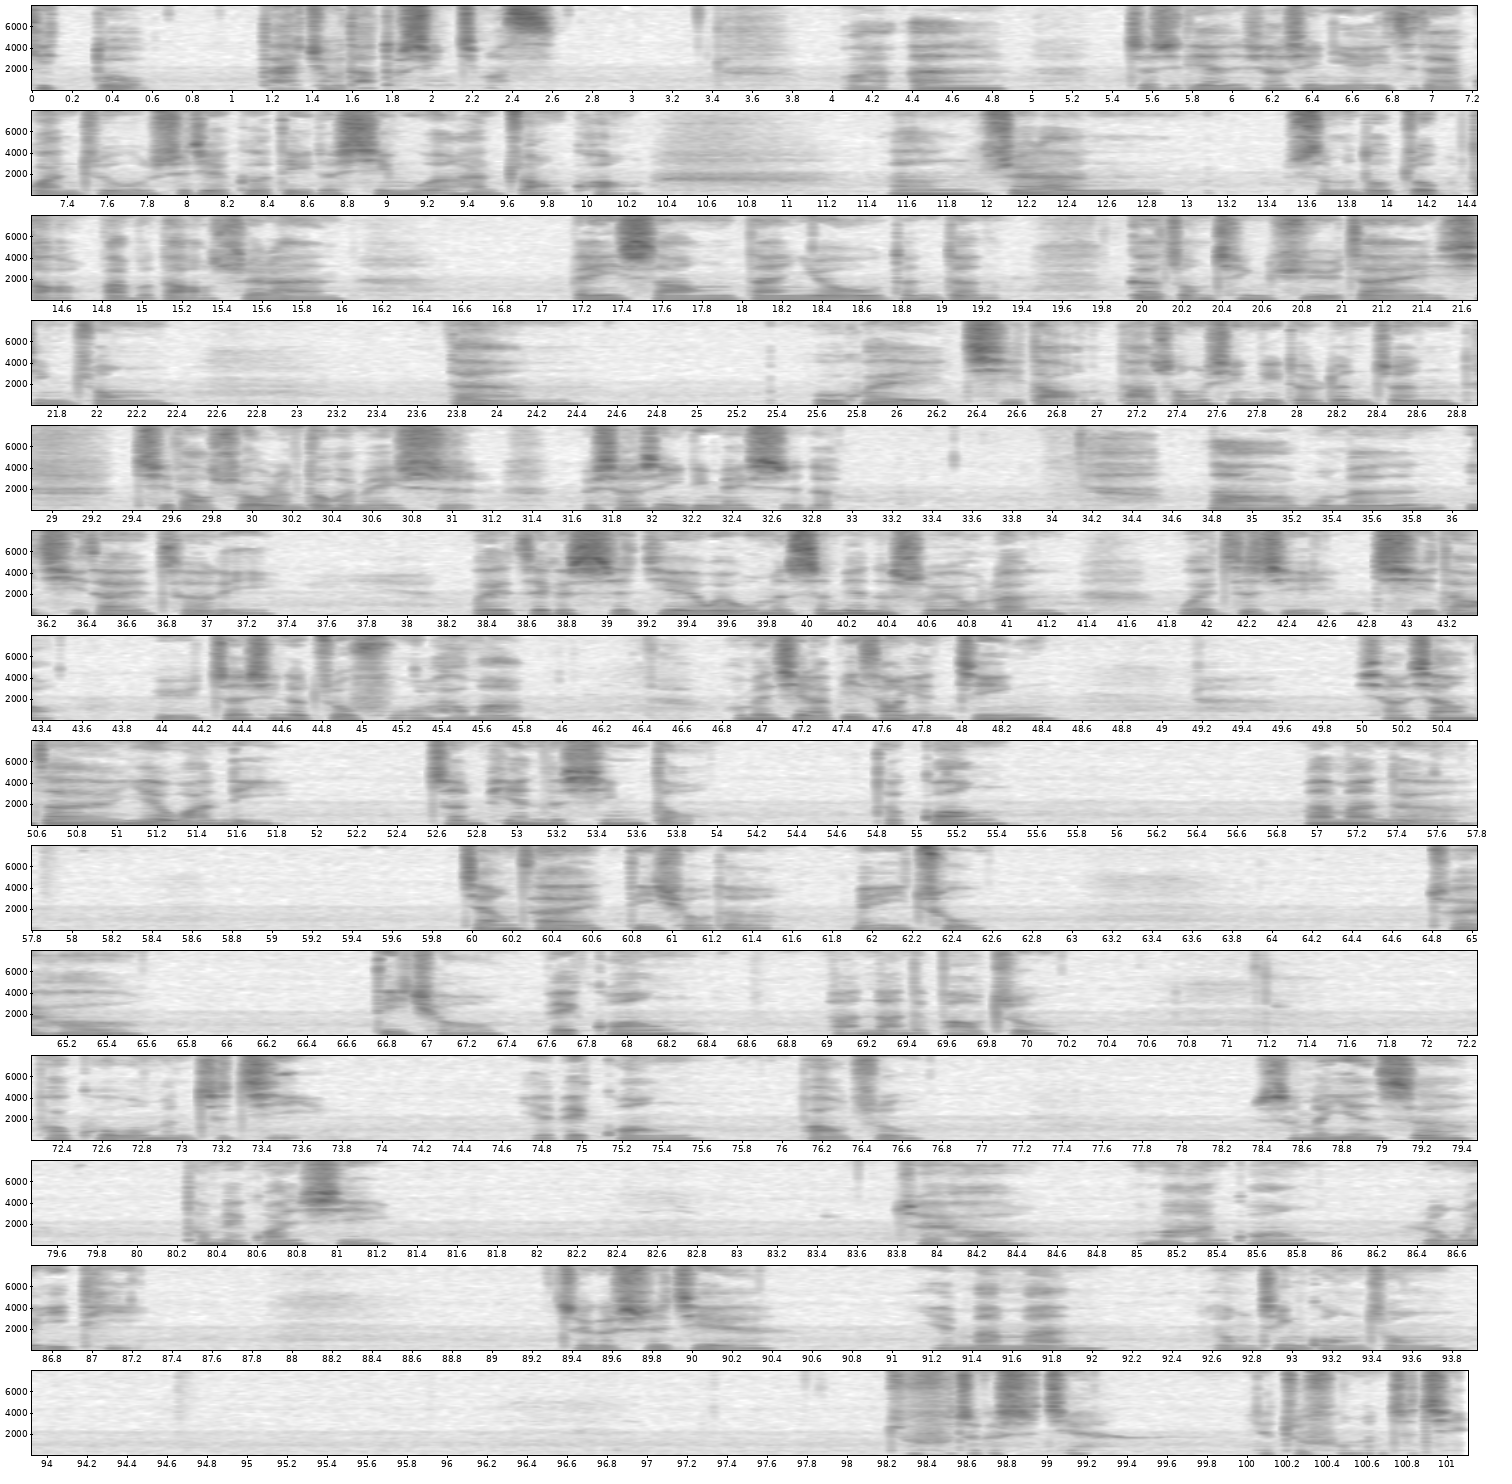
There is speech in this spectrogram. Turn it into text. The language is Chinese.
きっと大丈夫だと信じます。晚安。这几天，相信你也一直在关注世界各地的新闻和状况。嗯，虽然什么都做不到、办不到，虽然悲伤、担忧等等各种情绪在心中，但……我会祈祷，打从心里的认真祈祷，所有人都会没事。我相信一定没事的。那我们一起在这里，为这个世界，为我们身边的所有人，为自己祈祷与真心的祝福，好吗？我们一起来闭上眼睛，想象在夜晚里，整片的星斗。的光，慢慢的降在地球的每一处，最后，地球被光暖暖的抱住，包括我们自己也被光包住，什么颜色都没关系，最后。我们和光融为一体，这个世界也慢慢融进光中。祝福这个世界，也祝福我们自己。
